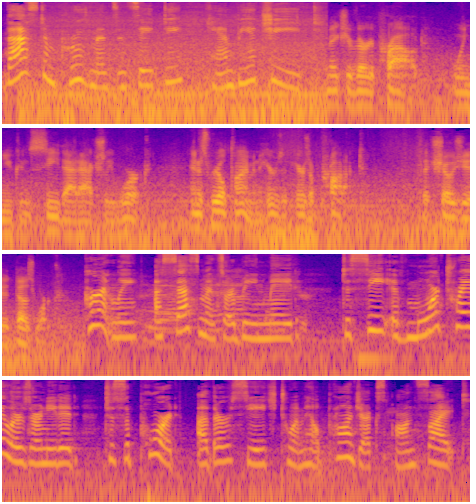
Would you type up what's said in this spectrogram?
vast improvements in safety can be achieved. It makes you very proud when you can see that actually work. And it's real time, and here's a, here's a product that shows you it does work. Currently, assessments are being made to see if more trailers are needed to support other CH2M Hill projects on site.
